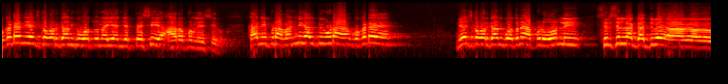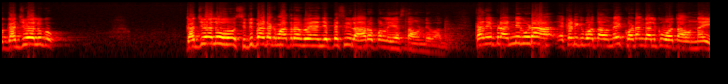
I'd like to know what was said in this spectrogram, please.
ఒకటే నియోజకవర్గానికి పోతున్నాయి అని చెప్పేసి ఆరోపణలు చేశారు కానీ ఇప్పుడు అవన్నీ కలిపి కూడా ఒకటే నియోజకవర్గానికి పోతున్నాయి. అప్పుడు ఓన్లీ సిరిసిల్ల గద్వే గజ్వేలుకు గజ్వేలు సిద్దిపేటకు మాత్రమే పోయినని చెప్పేసి వీళ్ళు ఆరోపణలు చేస్తూ ఉండేవాళ్ళు. కానీ ఇప్పుడు అన్ని కూడా ఎక్కడికి పోతా ఉన్నాయి? కొడంగల్కు పోతా ఉన్నాయి.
